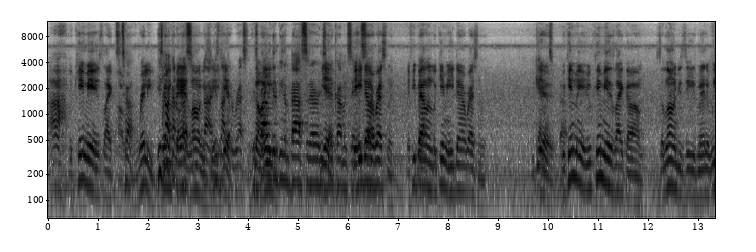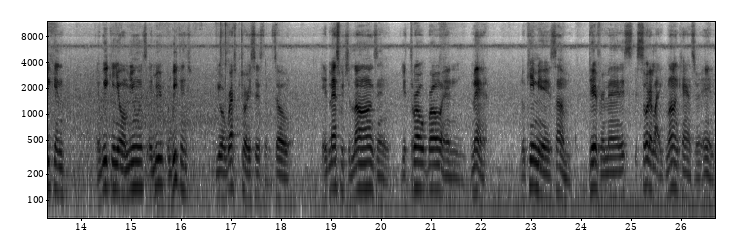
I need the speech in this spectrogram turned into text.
ah, leukemia is like It's a tough. really, He's really not bad wrestle. lung Nah, disease. he's not yeah. gonna wrestle. He's No, probably he- gonna be an ambassador. He's yeah. gonna come and say Yeah, he done up. wrestling. If he battling leukemia, he done wrestling. Yeah, mess with that. leukemia. Leukemia is like um, it's a lung disease, man. It weaken, it weaken your immune, it weakens your respiratory system. So it mess with your lungs and your throat, bro. And man, leukemia is something different, man. It's, it's sort of like lung cancer, and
